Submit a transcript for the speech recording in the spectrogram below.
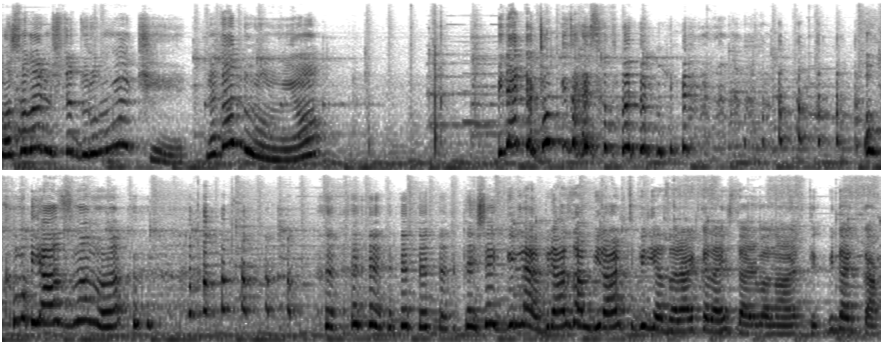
masaların üstünde durulmuyor ki. Neden durulmuyor? Bir dakika çok güzel zıpladım. Okuma yazma mı? Teşekkürler. Birazdan bir artı bir yazar arkadaşlar bana artık. Bir dakika.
